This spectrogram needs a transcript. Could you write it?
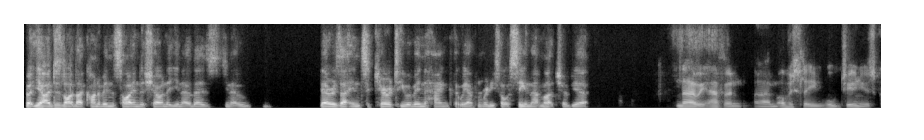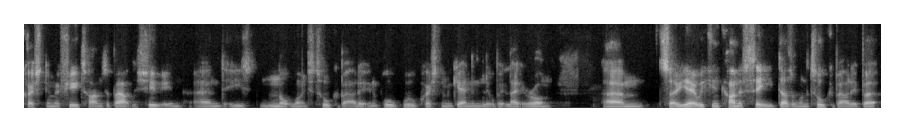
but yeah, I just like that kind of insight into showing that you know there's you know there is that insecurity within Hank that we haven't really sort of seen that much of yet. No, we haven't. Um, obviously, Walt has questioned him a few times about the shooting, and he's not wanting to talk about it. And Walt will question him again a little bit later on. Um, so yeah, we can kind of see he doesn't want to talk about it, but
